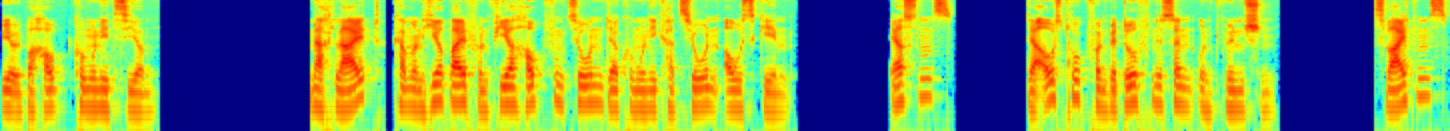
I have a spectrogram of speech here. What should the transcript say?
wir überhaupt kommunizieren. Nach Leid kann man hierbei von vier Hauptfunktionen der Kommunikation ausgehen. Erstens der Ausdruck von Bedürfnissen und Wünschen. Zweitens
